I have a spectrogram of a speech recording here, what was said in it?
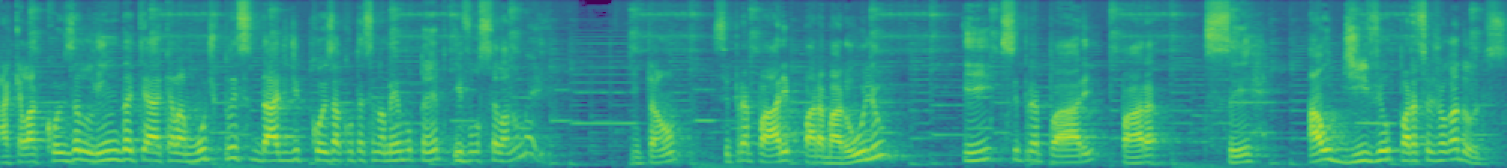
aquela coisa linda que é aquela multiplicidade de coisas acontecendo ao mesmo tempo e você lá no meio. Então, se prepare para barulho e se prepare para ser audível para seus jogadores.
